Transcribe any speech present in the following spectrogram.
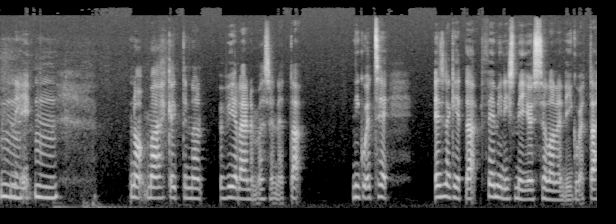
Mm. Niin. Mm. No mä ehkä itse näen vielä enemmän sen, että, niin kuin, että se ensinnäkin, että feminismi ei olisi sellainen, niin kuin, että,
